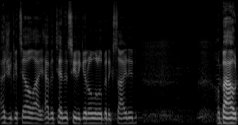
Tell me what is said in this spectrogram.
as you can tell, I have a tendency to get a little bit excited about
